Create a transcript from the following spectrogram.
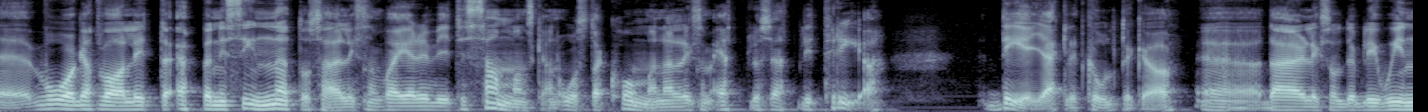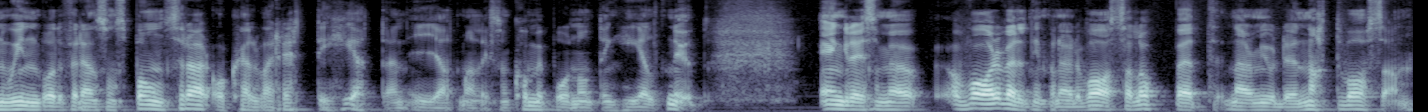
eh, vågat vara lite öppen i sinnet och så här, liksom, vad är det vi tillsammans kan åstadkomma när liksom ett plus ett blir tre. Det är jäkligt coolt tycker jag. Eh, där liksom det blir win-win både för den som sponsrar och själva rättigheten i att man liksom kommer på någonting helt nytt. En grej som jag har varit väldigt imponerad av Vasaloppet när de gjorde Nattvasan.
